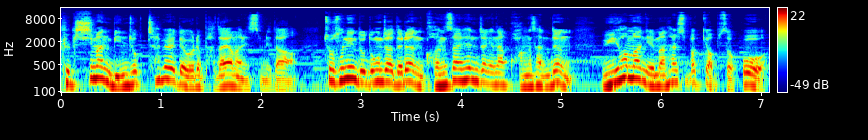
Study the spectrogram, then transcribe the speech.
극심한 민족 차별 대우를 받아야만 했습니다. 조선인 노동자들은 건설 현장이나 광산 등 위험한 일만 할 수밖에 없었고,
